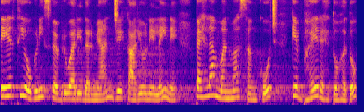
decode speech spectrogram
તેરથી ઓગણીસ ફેબ્રુઆરી દરમિયાન જે કાર્યોને લઈને પહેલાં મનમાં સંકોચ કે ભય રહેતો હતો,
